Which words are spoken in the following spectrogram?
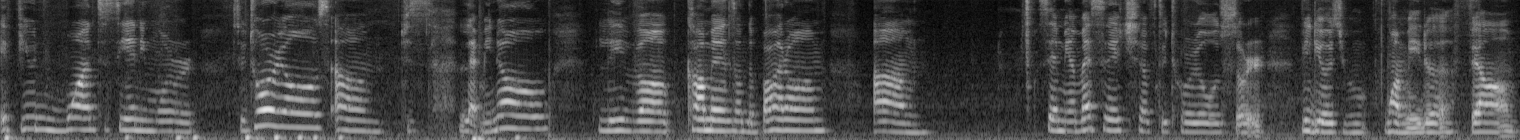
if you want to see any more tutorials, um, just let me know. Leave uh, comments on the bottom. Um, send me a message of tutorials or videos you want me to film.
